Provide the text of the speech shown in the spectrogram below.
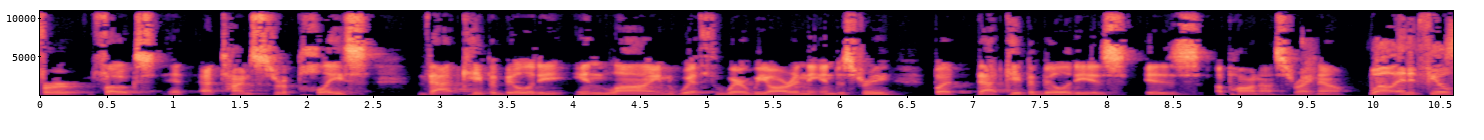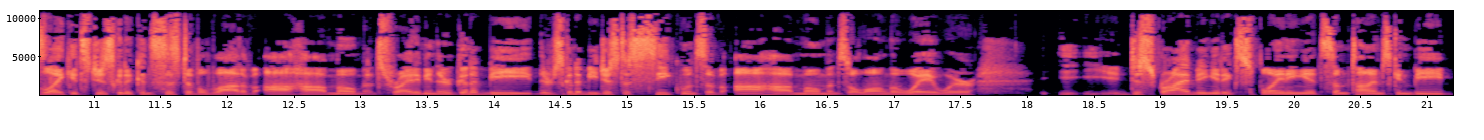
for folks at, at times to sort of place that capability in line with where we are in the industry but that capability is is upon us right now. Well, and it feels like it's just going to consist of a lot of aha moments, right? I mean, going to be there's going to be just a sequence of aha moments along the way where describing it, explaining it sometimes can be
